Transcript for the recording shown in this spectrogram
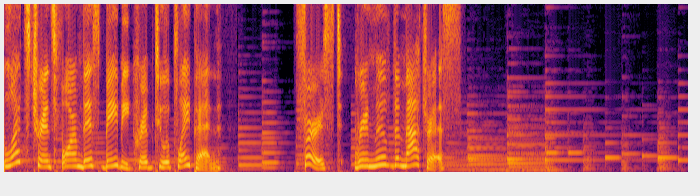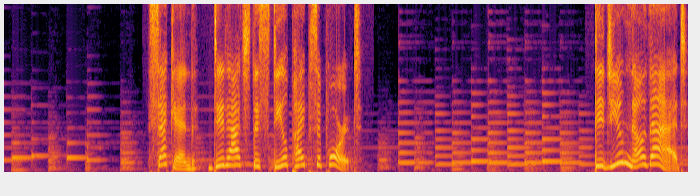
Let's transform this baby crib to a playpen. First, remove the mattress. Second, detach the steel pipe support. Did you know that?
